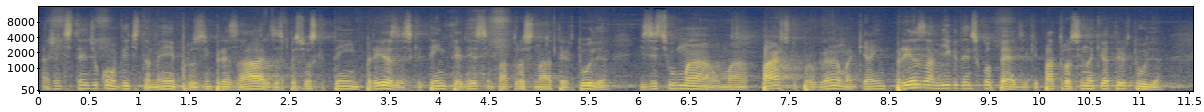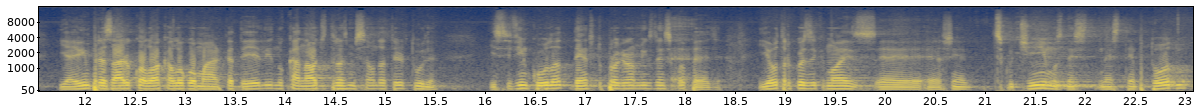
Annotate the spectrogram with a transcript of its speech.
A gente estende o convite também para os empresários, as pessoas que têm empresas, que têm interesse em patrocinar a tertúlia. Existe uma, uma parte do programa que é a empresa amiga da enciclopédia, que patrocina aqui a tertúlia. E aí o empresário coloca a logomarca dele no canal de transmissão da tertúlia. E se vincula dentro do programa Amigos da Enciclopédia. E outra coisa que nós é, é, assim, discutimos nesse, nesse tempo todo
